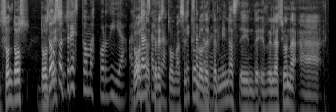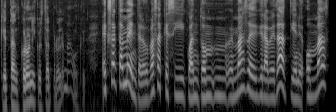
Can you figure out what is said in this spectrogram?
son dos dos, o tres tomas por día. Dos a tres tomas. ¿Esto lo determinas en, relación a, qué tan crónico está el problema? Exactamente. Lo que pasa es que si cuanto más de gravedad tiene o más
